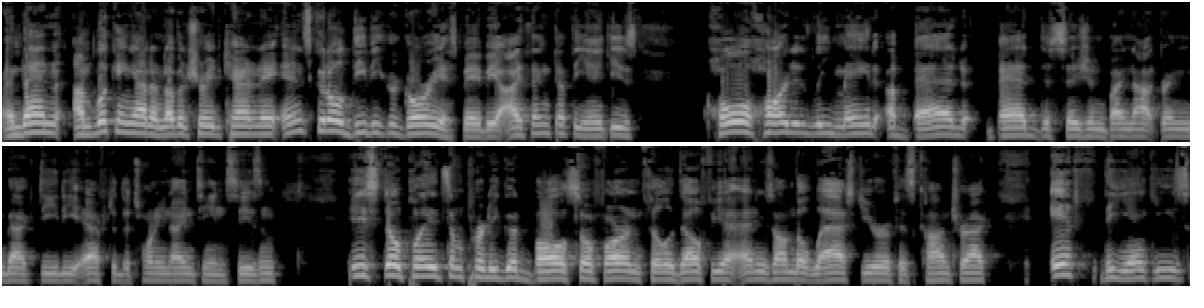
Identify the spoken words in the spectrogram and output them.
And then I'm looking at another trade candidate, and it's good old Didi Gregorius, baby. I think that the Yankees wholeheartedly made a bad, bad decision by not bringing back Didi after the 2019 season. He's still played some pretty good ball so far in Philadelphia, and he's on the last year of his contract. If the Yankees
